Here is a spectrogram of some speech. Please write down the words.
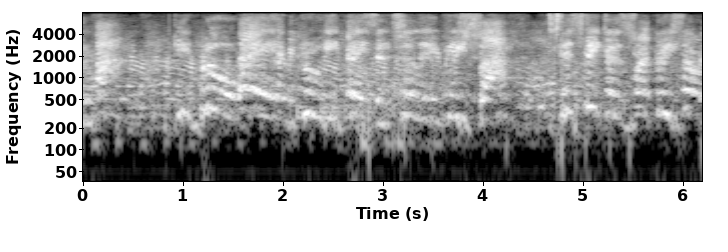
and rock. He blew away every crew he faced until he reached lock. His speakers were three stories.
